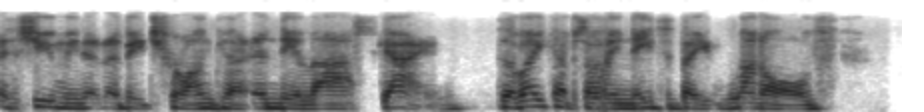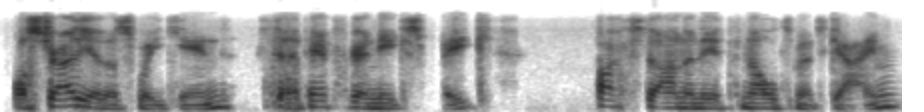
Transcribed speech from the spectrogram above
assuming that they beat Sri Lanka in their last game, the Black Caps only need to beat one of Australia this weekend, South Africa next week, Pakistan in their penultimate game,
